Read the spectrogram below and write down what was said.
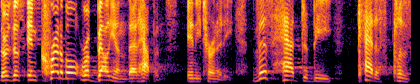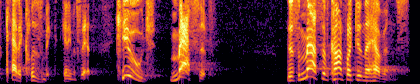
there's this incredible rebellion that happens in eternity. This had to be cataclysmic. Can't even say it. Huge, massive. This massive conflict in the heavens.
